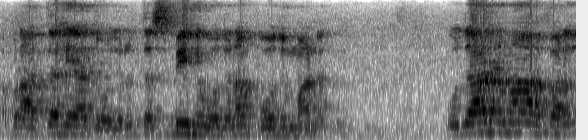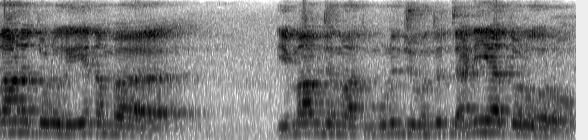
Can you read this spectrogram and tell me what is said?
அப்புறம் அத்தகையாத் ஓதுறது தஸ்பீக ஓதுனா போதுமானது. உதாரணமாக பரதான தொழுகையை நம்ம இமாம் ஜமாத் முடிஞ்சு வந்து தனியாக தொழுகிறோம்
